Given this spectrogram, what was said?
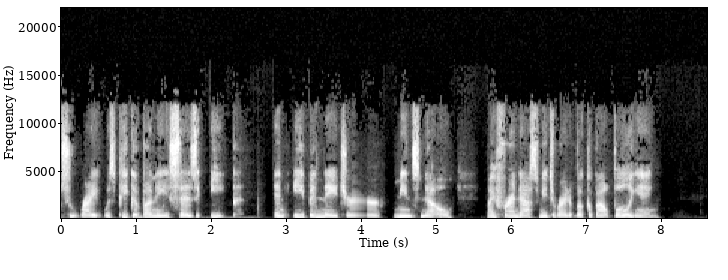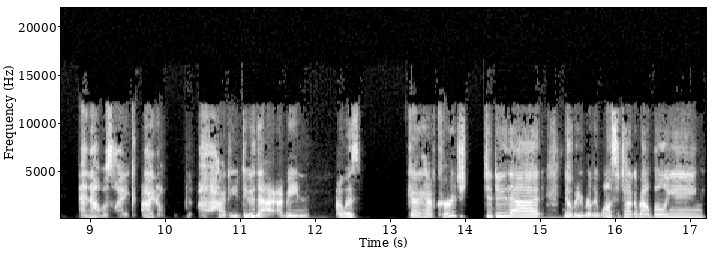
to write was Pika Bunny says eep, and eep in nature means no. My friend asked me to write a book about bullying, and I was like, I don't how do you do that? I mean, I was got to have courage to do that. Nobody really wants to talk about bullying.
